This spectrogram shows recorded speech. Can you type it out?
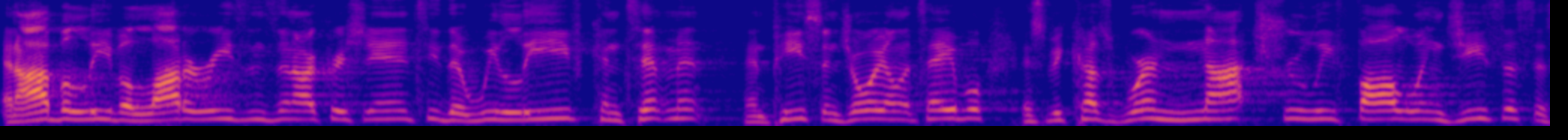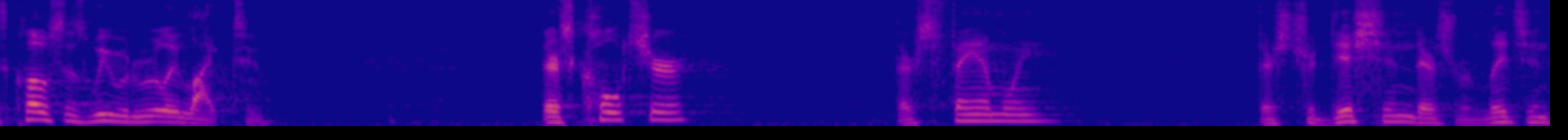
And I believe a lot of reasons in our Christianity that we leave contentment and peace and joy on the table is because we're not truly following Jesus as close as we would really like to. There's culture, there's family, there's tradition, there's religion,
